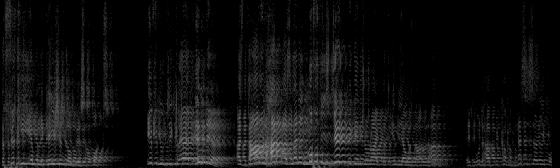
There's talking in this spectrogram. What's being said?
the fiqh implications of this are what? If you declared India as Darul Harb, as many muftis did begin to write that India was Darul Harb, it would have become necessary for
